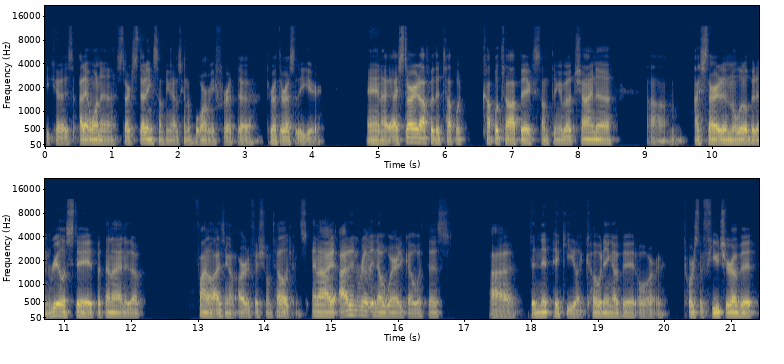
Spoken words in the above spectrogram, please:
because I didn't want to start studying something that was going to bore me for the throughout the rest of the year. And I, I started off with a couple couple topics, something about China. Um, I started in a little bit in real estate, but then I ended up finalizing on artificial intelligence. And I I didn't really know where to go with this, uh, the nitpicky like coding of it or towards the future of it.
